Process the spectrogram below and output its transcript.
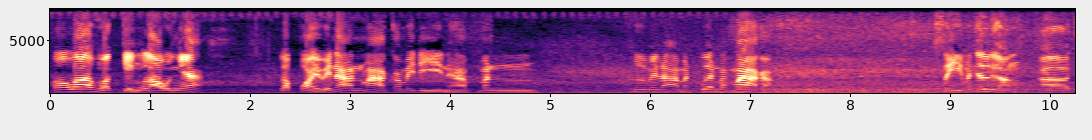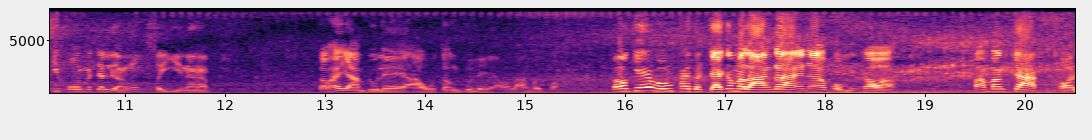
เพราะว่าหัวเก๋งเราอย่างเงี้ย เราปล่อยไว้นานมากก็ไม่ดีนะครับ มันคือเวลามันเปื้อนมากๆอะ สีมันจะเหลืองอ่อขี้โคลนมันจะเหลืองลงสีนะครับ ก็พยายามดูแลเอาต้องดูแลเอาล้างบ่อยๆโอเคครับผมใครสนใจก็มาล้างได้นะครับผมก็ปั๊มบางจากก่อน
